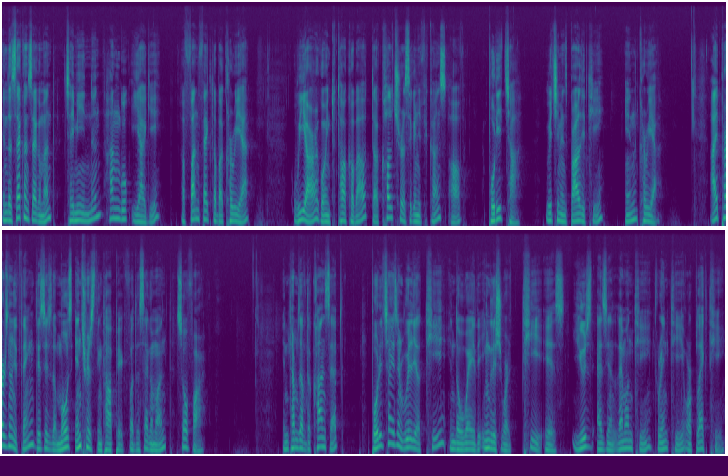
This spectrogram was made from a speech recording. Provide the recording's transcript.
In the second segment, 재미있는 한국 이야기, a fun fact about Korea, we are going to talk about the cultural significance of 보리차, which means barley tea, in Korea. I personally think this is the most interesting topic for the segment so far. In terms of the concept, 보리차 isn't really a tea in the way the English word tea is, used as in lemon tea, green tea, or black tea.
